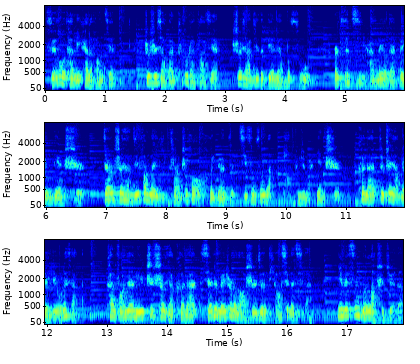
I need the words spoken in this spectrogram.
随后他离开了房间。这时小兰突然发现摄像机的电量不足。而自己还没有带备用电池，将摄像机放在椅子上之后，和原子急匆匆地跑出去买电池。柯南就这样被留了下来。看房间里只剩下柯南，闲着没事的老师就调戏了起来。因为松本老师觉得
